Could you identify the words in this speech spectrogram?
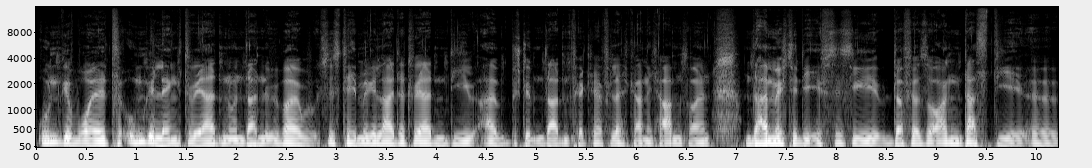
ungewollt umgelenkt werden und dann über Systeme geleitet werden, die einen bestimmten Datenverkehr vielleicht gar nicht haben sollen. Und da möchte die FCC dafür sorgen, dass die äh,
